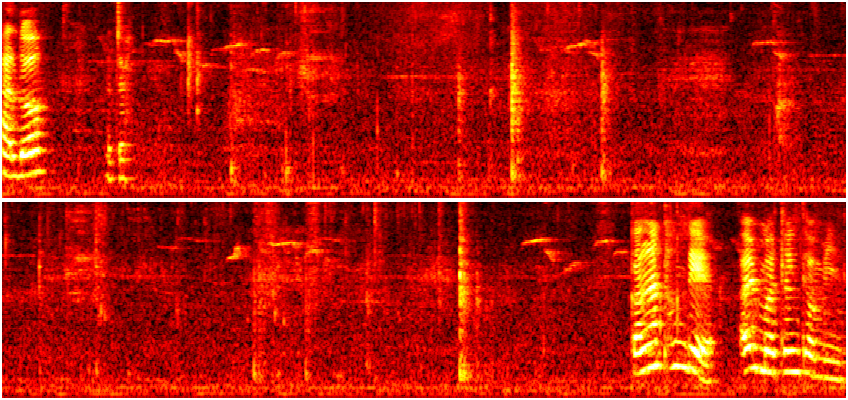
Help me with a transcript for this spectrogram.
ꯍꯜꯂꯣ ꯑꯆꯥ ꯀꯅꯥ ꯊꯪꯗꯦ ꯑꯩ ꯃꯊꯪ ꯊꯝꯃꯤꯅꯤ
